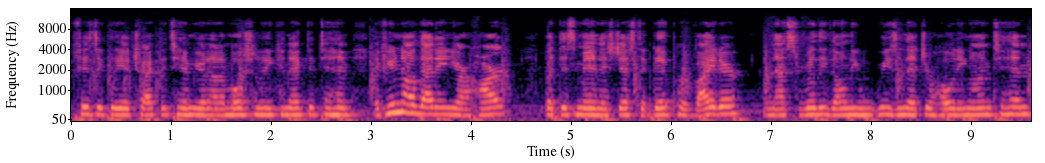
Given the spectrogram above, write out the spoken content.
physically attracted to him, you're not emotionally connected to him, if you know that in your heart, but this man is just a good provider, and that's really the only reason that you're holding on to him,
